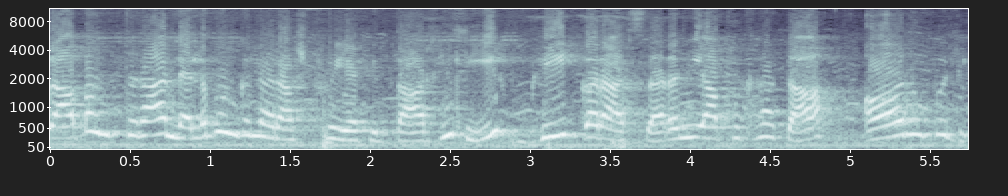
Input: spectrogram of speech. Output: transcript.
ಗ್ರಾಮಾಂತರ ನೆಲಮಂಗಲ ರಾಷ್ಟ್ರೀಯ ಹೆದ್ದಾರಿಯಲ್ಲಿ ಭೀಕರ ಸರಣಿ ಅಪಘಾತ ಆರು ಬಲಿ.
